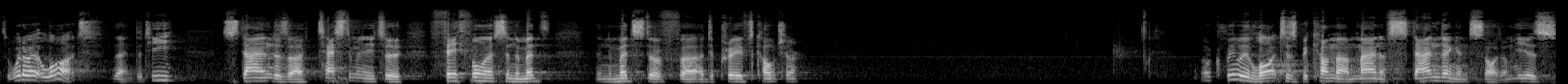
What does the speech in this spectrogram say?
So, what about Lot then? Did he stand as a testimony to faithfulness in the, mid, in the midst of uh, a depraved culture? Well, clearly, Lot has become a man of standing in Sodom. He is,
